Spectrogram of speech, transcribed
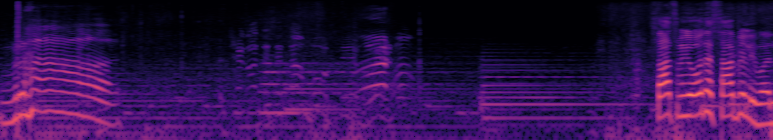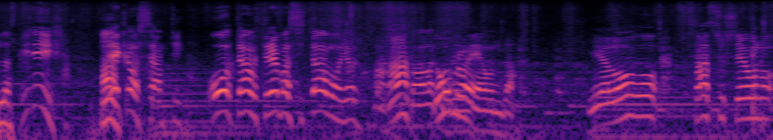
Bravo! Sad smo i ovdje sabili vodila. Vidiš, A? rekao sam ti, ovo tamo treba si tamo, jel? Aha, dobro je onda. Jel ovo, sad su se ono,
